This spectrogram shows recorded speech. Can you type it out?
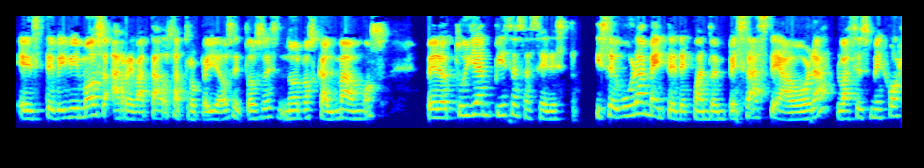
Este, vivimos arrebatados, atropellados, entonces no nos calmamos, pero tú ya empiezas a hacer esto. Y seguramente de cuando empezaste ahora, lo haces mejor.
